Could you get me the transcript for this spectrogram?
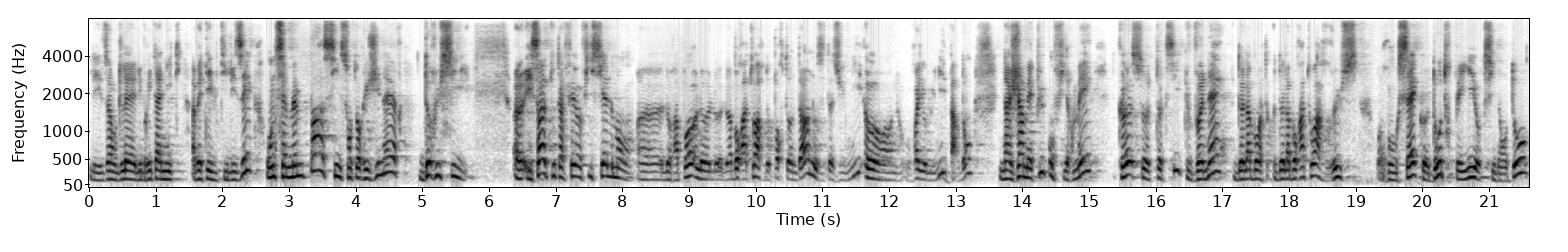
les Anglais, les Britanniques, avaient été utilisés, on ne sait même pas s'ils sont originaires de Russie. Euh, et ça, tout à fait officiellement, euh, le, laboratoire de Porton Down aux États-Unis, euh, au Royaume-Uni, pardon, n'a jamais pu confirmer que ce toxique venait de, de laboratoires russes. on sait que d'autres pays occidentaux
